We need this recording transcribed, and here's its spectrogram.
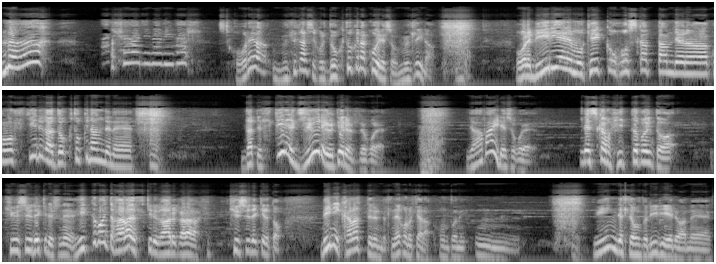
なあ、お世話になります。ちょっとこれは難しい。これ独特な声でしょ。むずいな。俺、リリエルも結構欲しかったんだよな。このスキルが独特なんでね。だってスキル10で撃てるんですよ、これ。やばいでしょ、これ。で、しかもヒットポイントは吸収できるしね。ヒットポイント払うスキルがあるから、吸収できると。理にかなってるんですね、このキャラ。本当に。うん。いいんですよ、ほんと、リリエルはね。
